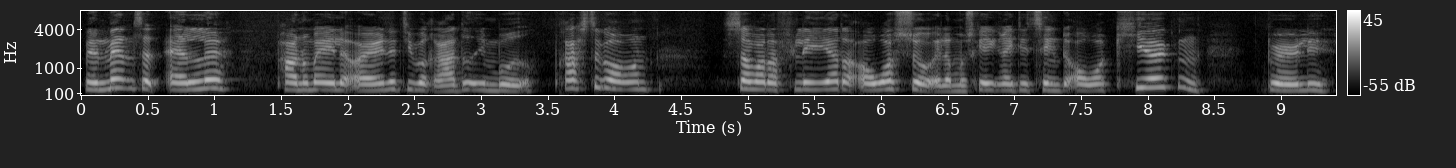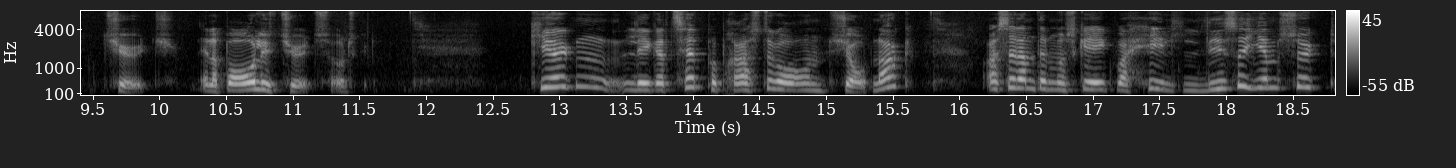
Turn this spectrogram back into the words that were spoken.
men mens at alle paranormale øjne, de var rettet imod præstegården, så var der flere, der overså, eller måske ikke rigtig tænkte over kirken Burley Church, eller Borley Church, undskyld. Kirken ligger tæt på præstegården, sjovt nok, og selvom den måske ikke var helt lige så hjemsøgt,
